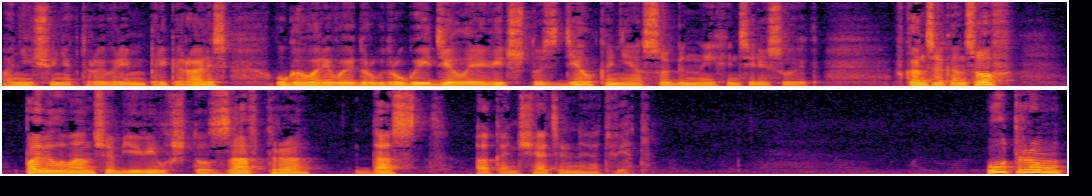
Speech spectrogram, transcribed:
Они еще некоторое время припирались, уговаривая друг друга и делая вид, что сделка не особенно их интересует. В конце концов, Павел Иванович объявил, что завтра даст окончательный ответ. Утром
